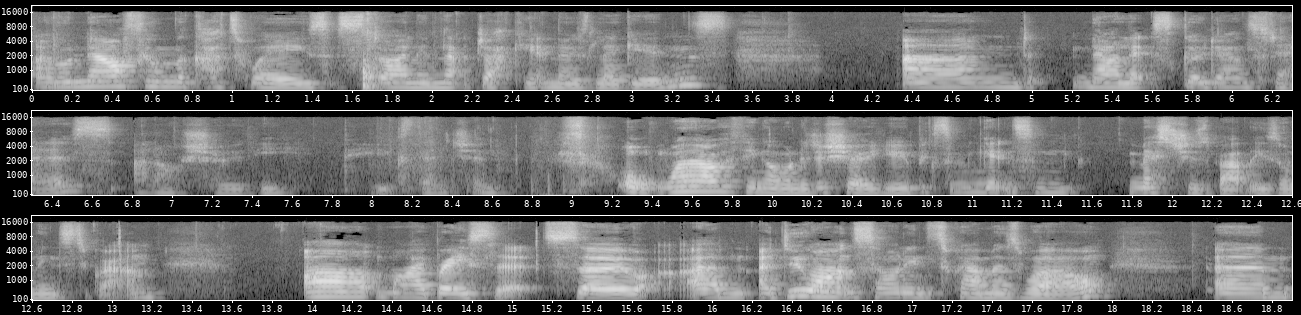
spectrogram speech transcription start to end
I will now film the cutaways styling that jacket and those leggings. And now let's go downstairs and I'll show the, the extension. Oh, one other thing I wanted to show you because I've been getting some messages about these on Instagram are my bracelets. So um, I do answer on Instagram as well. Um,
